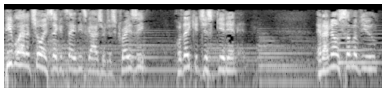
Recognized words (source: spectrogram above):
People had a choice. They could say these guys are just crazy, or they could just get in it. And I know some of you,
